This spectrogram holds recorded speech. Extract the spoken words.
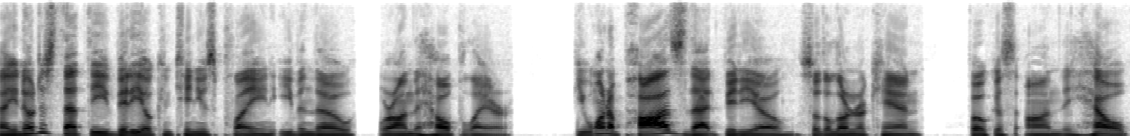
Now you notice that the video continues playing even though we're on the help layer. If you want to pause that video so the learner can focus on the help,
